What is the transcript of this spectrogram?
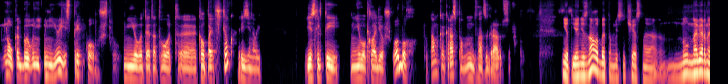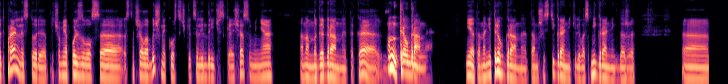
ну, как бы у, у нее есть прикол, что у нее вот этот вот э, колпачок резиновый, если ты на него кладешь обух, то там как раз, по-моему, 20 градусов. Нет, я не знал об этом, если честно. Ну, наверное, это правильная история. Причем я пользовался сначала обычной косточкой цилиндрической, а сейчас у меня она многогранная такая. Ну, трехгранная. Нет, она не трехгранная, там шестигранник или восьмигранник даже. Э,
